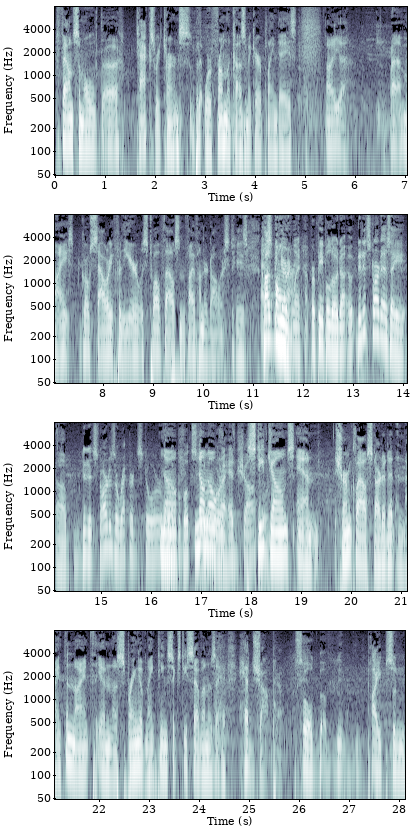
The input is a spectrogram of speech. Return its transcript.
found some old uh, tax returns that were from the Cosmic Airplane days. I. Uh, uh, my gross salary for the year was twelve thousand five hundred dollars. Jeez. Cosmic owner. Airplane for people who don't. Did it start as a? Uh, did it start as a record store? No, or a bookstore, no, no. or a head shop. Steve or- Jones and Sherm Klaus started it in Ninth and Ninth in the spring of 1967 as a head shop. sold uh, pipes and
